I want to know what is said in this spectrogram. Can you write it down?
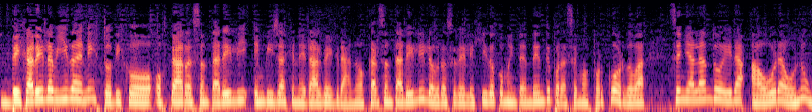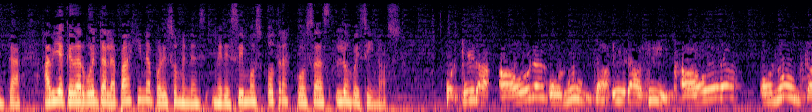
Dejaré la vida en esto, dijo Oscar Santarelli en Villa General Belgrano. Oscar Santarelli logró ser elegido como intendente por Hacemos por Córdoba, señalando era ahora o nunca. Había que dar vuelta a la página, por eso merecemos otras cosas los vecinos. Porque era ahora o nunca, era así, ahora o nunca.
